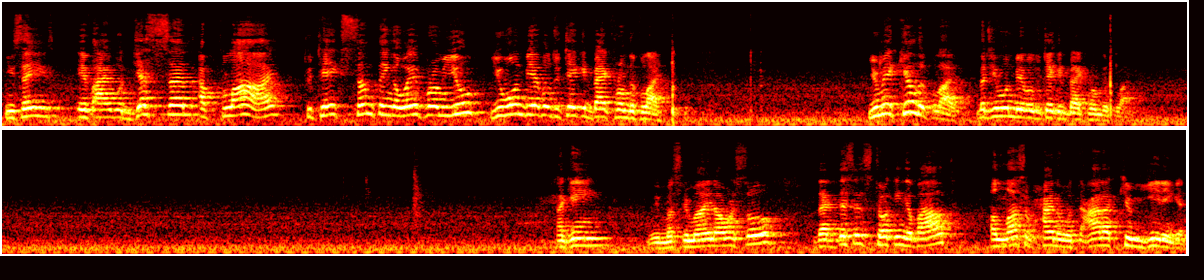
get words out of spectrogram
He says, if I would just send a fly to take something away from you, you won't be able to take it back from the fly. You may kill the fly, but you won't be able to take it back from the fly. Again, we must remind ourselves that this is talking about Allah subhanahu wa ta'ala creating it.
